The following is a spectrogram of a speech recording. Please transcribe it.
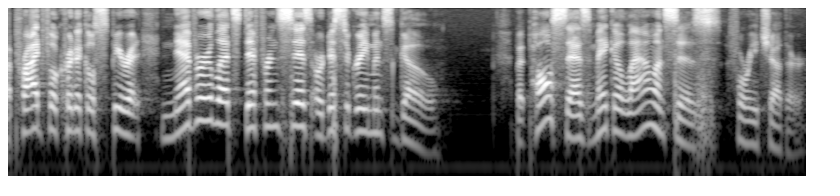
A prideful, critical spirit never lets differences or disagreements go. But Paul says, make allowances for each other.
